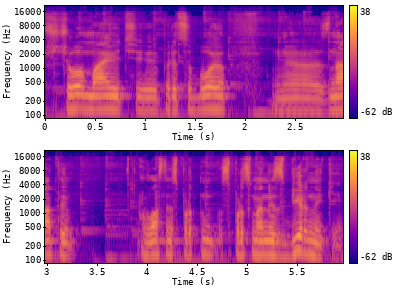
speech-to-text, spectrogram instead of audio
що мають е, перед собою е, знати власне спорт- спортсмени-збірники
